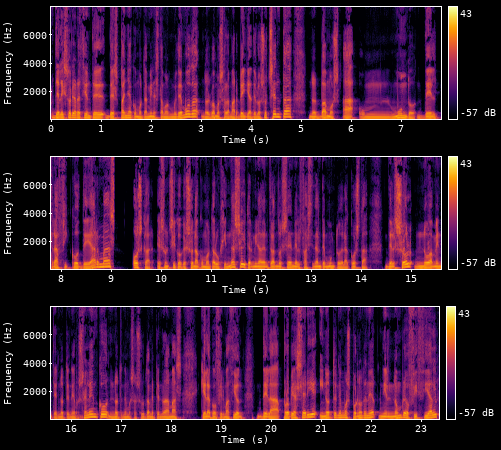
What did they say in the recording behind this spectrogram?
de la historia reciente de España, como también estamos muy de moda, nos vamos a la Marbella de los 80, nos vamos a un mundo del tráfico de armas, Oscar es un chico que suena con montar un gimnasio y termina adentrándose en el fascinante mundo de la Costa del Sol. Nuevamente no tenemos elenco, no tenemos absolutamente nada más que la confirmación de la propia serie y no tenemos por no tener ni el nombre oficial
